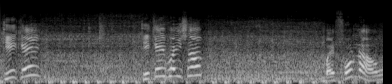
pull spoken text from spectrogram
ठीक है ठीक है भाई साहब bye for now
